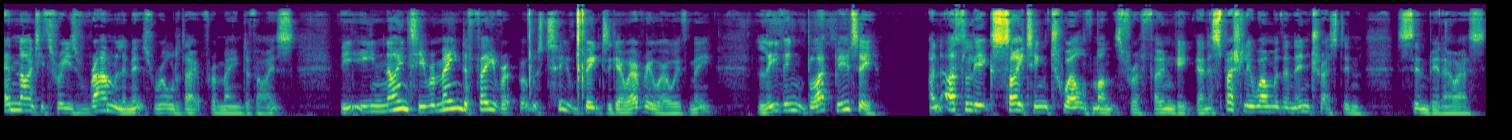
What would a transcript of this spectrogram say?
N93's RAM limits ruled it out for a main device. The E90 remained a favourite but was too big to go everywhere with me, leaving Black Beauty. An utterly exciting 12 months for a phone geek then, especially one with an interest in Symbian OS.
